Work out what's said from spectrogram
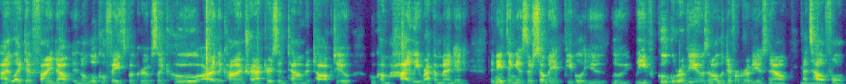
I like to find out in the local Facebook groups, like who are the contractors in town to talk to, who come highly recommended. The neat thing is, there's so many people that you leave Google reviews and all the different reviews now. That's Mhm. helpful.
